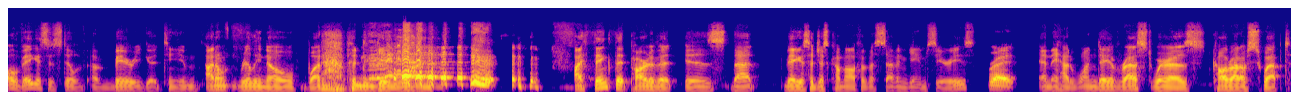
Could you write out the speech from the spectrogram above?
oh vegas is still a very good team i don't really know what happened in game one i think that part of it is that vegas had just come off of a seven game series right. and they had one day of rest, whereas Colorado swept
